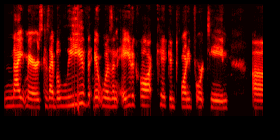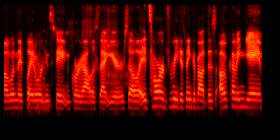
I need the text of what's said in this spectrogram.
nightmares because I believe it was an eight o'clock kick in 2014 uh, when they played Oregon State and Corvallis that year. So it's hard for me to think about this upcoming game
